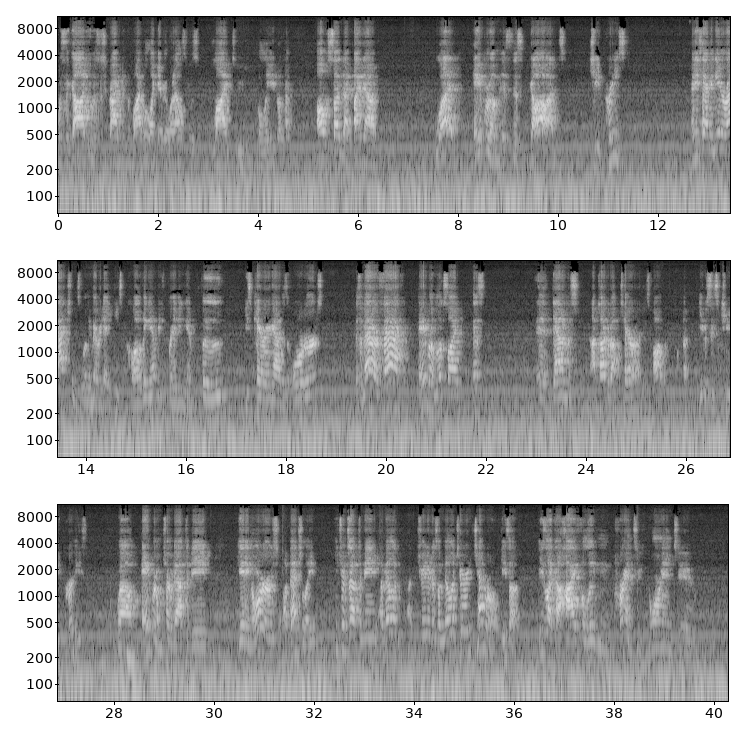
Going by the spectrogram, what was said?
was the God who was described in the Bible, like everyone else was lied to believe, okay? All of a sudden I find out, what? Abram is this God's chief priest. And he's having interactions with him every day. He's clothing him, he's bringing him food, he's carrying out his orders. As a matter of fact, Abram looks like this uh, down in this. I'm talking about Terah, his father. He was his chief priest. Well, Abram turned out to be getting orders eventually. He turns out to be a mili- treated as a military general. He's a he's like a highfalutin prince who's born into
